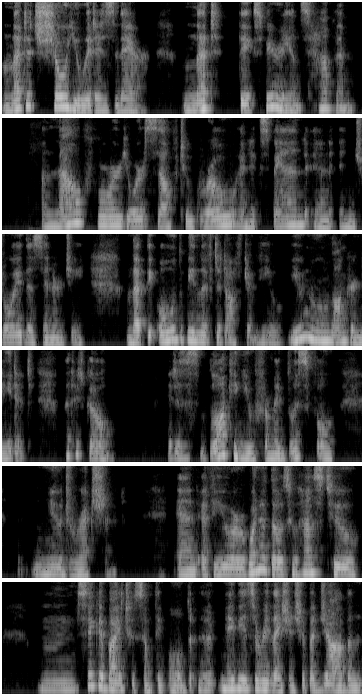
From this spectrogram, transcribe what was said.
Let it show you it is there. Let the experience happen. Allow for yourself to grow and expand and enjoy this energy. Let the old be lifted off of you. You no longer need it. Let it go. It is blocking you from a blissful new direction. And if you are one of those who has to mm, say goodbye to something old, uh, maybe it's a relationship, a job, a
